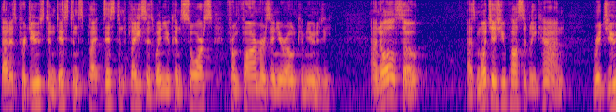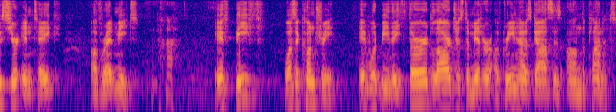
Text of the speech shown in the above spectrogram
that is produced in distant, distant places when you can source from farmers in your own community. And also, as much as you possibly can, reduce your intake of red meat. if beef was a country, it would be the third largest emitter of greenhouse gases on the planet.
